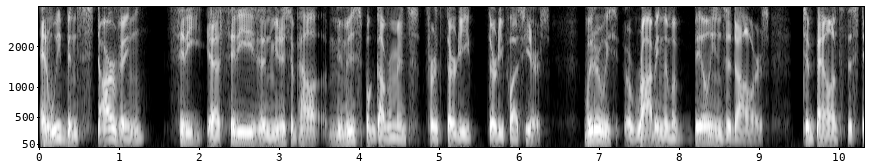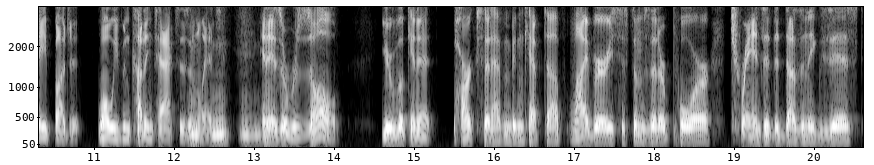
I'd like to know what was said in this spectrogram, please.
And we've been starving city uh, cities and municipal municipal governments for 30 30 plus years. Literally robbing them of billions of dollars to balance the state budget while we've been cutting taxes in Lansing. Mhm, mhm. And as a result, you're looking at parks that haven't been kept up, library systems that are poor, transit that doesn't exist,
